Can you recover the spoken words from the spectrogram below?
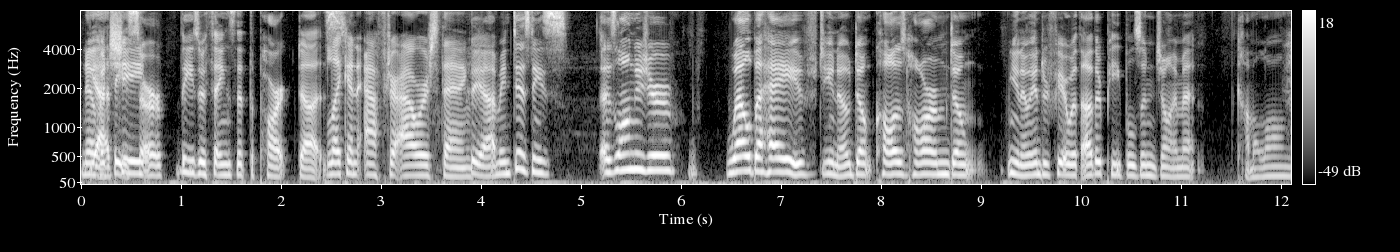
No, yeah, but these she- are these are things that the park does. like an after hours thing. But yeah, I mean Disney's as long as you're well behaved, you know, don't cause harm, don't you know interfere with other people's enjoyment. Come along.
